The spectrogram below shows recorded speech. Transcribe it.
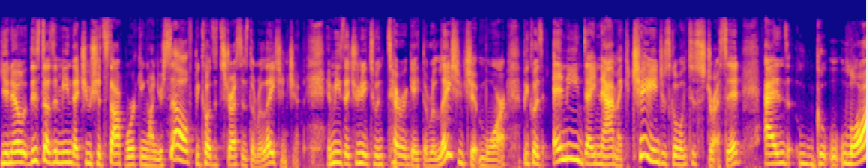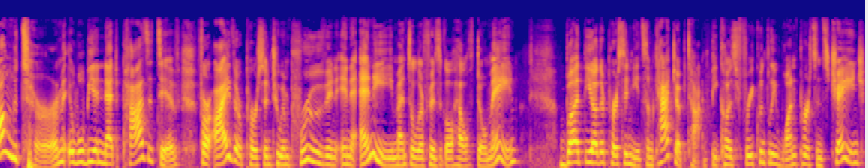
You know, this doesn't mean that you should stop working on yourself because it stresses the relationship. It means that you need to interrogate the relationship more because any dynamic change is going to stress it. And g- long term, it will be a net positive for either person to improve in, in any mental or physical health domain but the other person needs some catch up time because frequently one person's change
